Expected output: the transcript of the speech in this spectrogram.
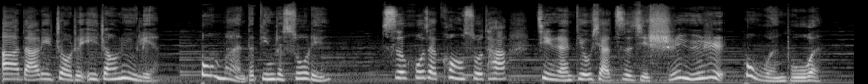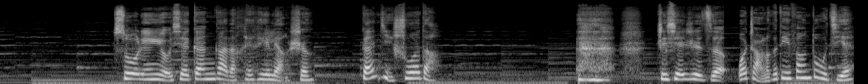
阿达利皱着一张绿脸，不满地盯着苏玲，似乎在控诉他竟然丢下自己十余日不闻不问。苏玲有些尴尬的嘿嘿两声。赶紧说道：“ 这些日子我找了个地方渡劫，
